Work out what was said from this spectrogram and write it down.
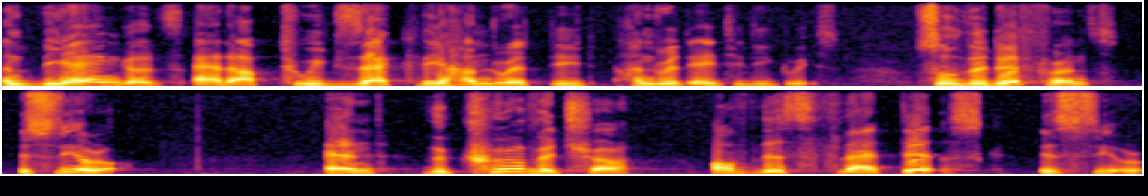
and the angles add up to exactly 100 de 180 degrees. So the difference is zero. And the curvature of this flat disk is zero.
